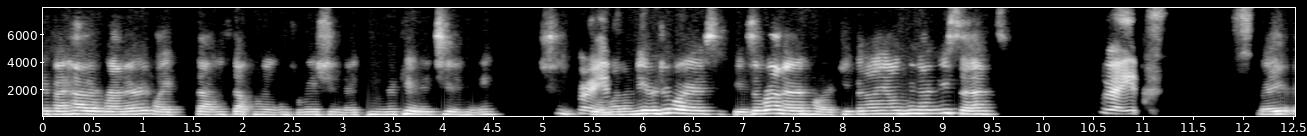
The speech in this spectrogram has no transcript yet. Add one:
if I had a runner, like that was definitely information they communicated to me. Right. Don't let him near doors. He's a runner, or keep an eye on him at recess, Right. right?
